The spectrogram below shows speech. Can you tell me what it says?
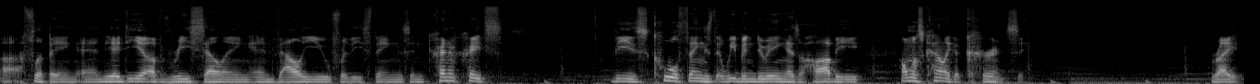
uh, flipping and the idea of reselling and value for these things and kind of creates these cool things that we've been doing as a hobby almost kind of like a currency. Right?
